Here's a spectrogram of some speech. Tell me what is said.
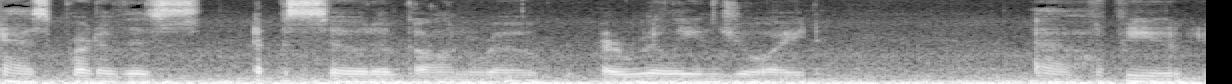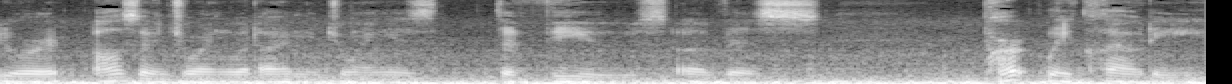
as part of this episode of Gone Rogue, I really enjoyed. Uh, hope you you are also enjoying what I'm enjoying is the views of this partly cloudy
